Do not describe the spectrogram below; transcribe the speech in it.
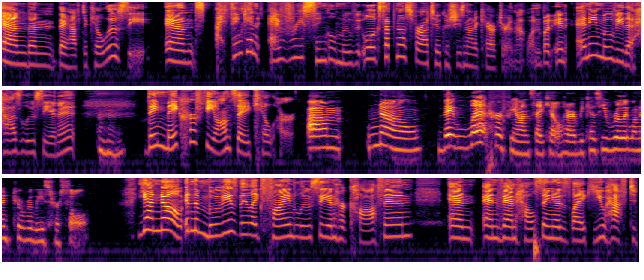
and then they have to kill Lucy. And I think in every single movie, well, except Nosferatu because she's not a character in that one, but in any movie that has Lucy in it, Mhm. they make her fiance kill her. Um, no, they let her fiance kill her because he really wanted to release her soul. Yeah, no. In the movies, they like find Lucy in her coffin, and and Van Helsing is like, "You have to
